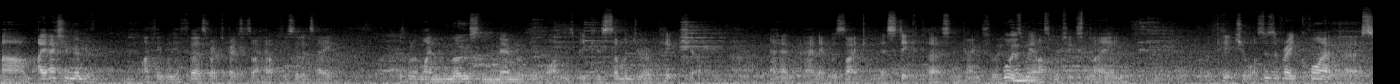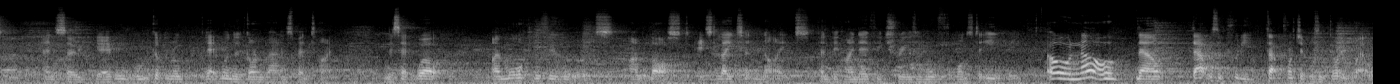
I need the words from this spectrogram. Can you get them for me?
Um, I actually remember, I think one of the first retrospectives I helped facilitate was one of my most memorable ones because someone drew a picture and, and it was like a stick person going through the woods and we asked them to explain what the picture was. This was a very quiet person and so yeah, everyone, got the wrong, everyone had gone around and spent time. And they said, well, I'm walking through the woods, I'm lost, it's late at night and behind every tree is a wolf that wants to eat me. Oh no. Now that was a pretty. That project wasn't going well.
